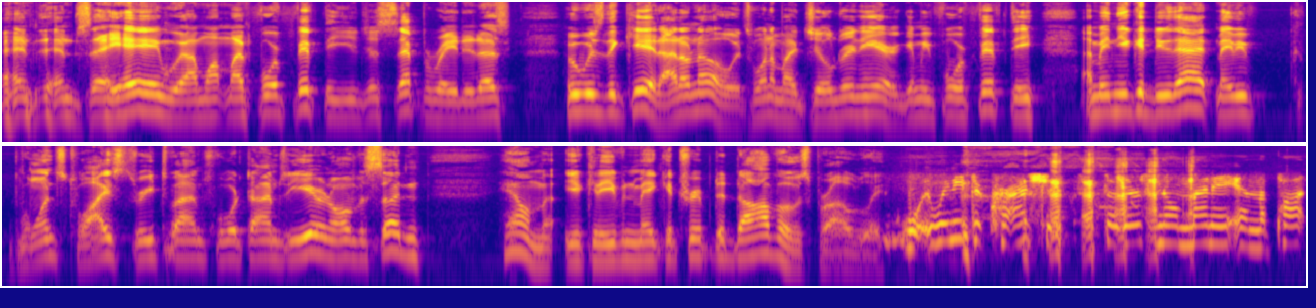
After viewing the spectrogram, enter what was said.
and then say, hey, I want my 450. You just separated us. Who was the kid? I don't know. It's one of my children here. Give me 450. I mean, you could do that maybe once, twice, three times, four times a year, and all of a sudden, hell, you could even make a trip to Davos probably. We need to crash it so there's no money in the pot,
